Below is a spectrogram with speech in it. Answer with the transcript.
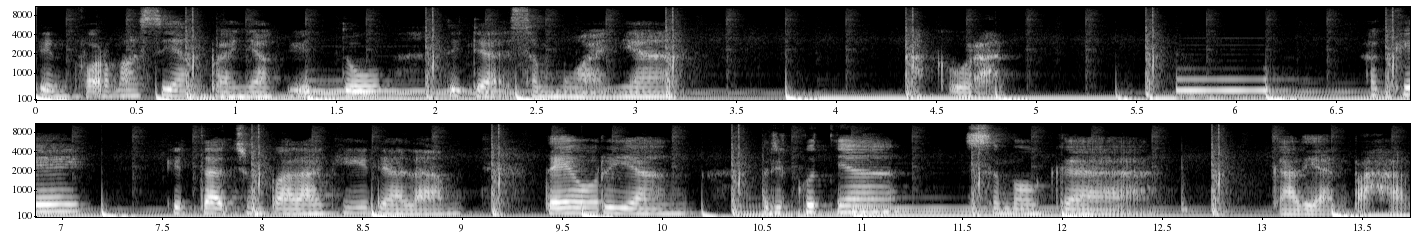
informasi yang banyak itu tidak semuanya akurat. Oke, kita jumpa lagi dalam teori yang berikutnya. Semoga kalian paham.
